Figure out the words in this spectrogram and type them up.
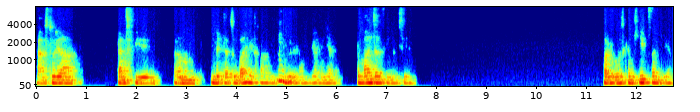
Da hast du ja ganz viel ähm, mit dazu beigetragen. Mhm. Wir haben ihn ja gemeinsam finanziert. War übrigens ganz lieb von dir.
